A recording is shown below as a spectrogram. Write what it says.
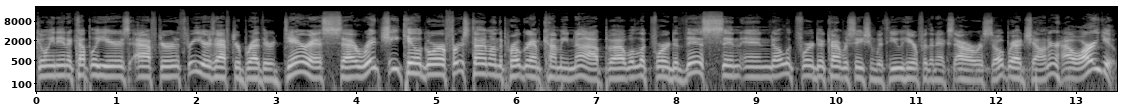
going in a couple of years after, three years after brother Darris. Uh, Richie Kilgour, first time on the program coming up. Uh, we'll look forward to this, and, and I'll look forward to a conversation with you here for the next hour or so. Brad Challoner, how are you?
